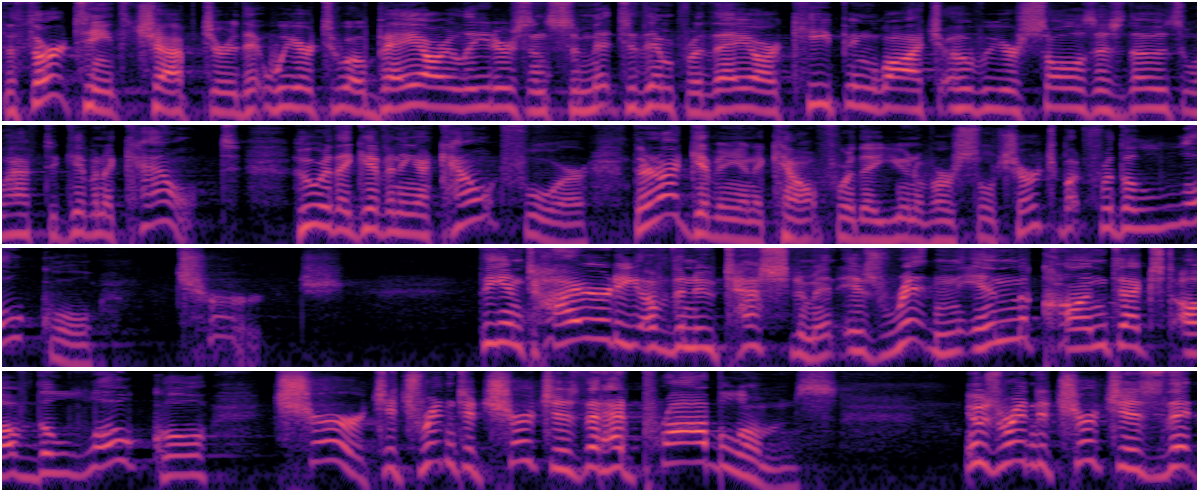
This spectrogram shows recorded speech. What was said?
the 13th chapter, that we are to obey our leaders and submit to them, for they are keeping watch over your souls as those who have to give an account. Who are they giving an account for? They're not giving an account for the universal church, but for the local church. The entirety of the New Testament is written in the context of the local church. It's written to churches that had problems. It was written to churches that,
